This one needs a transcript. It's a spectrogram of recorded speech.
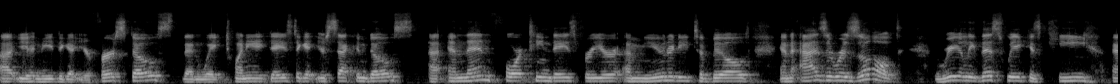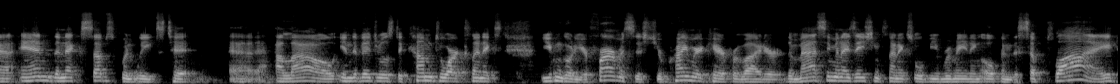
uh, you need to get your first dose, then wait 28 days to get your second dose, uh, and then 14 days for your immunity to build. And as a result, really this week is key uh, and the next subsequent weeks to uh, allow individuals to come to our clinics. You can go to your pharmacist, your primary care provider. The mass immunization clinics will be remaining open. The supply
